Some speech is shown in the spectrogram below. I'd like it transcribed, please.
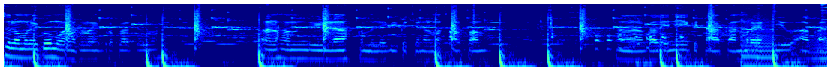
Assalamualaikum warahmatullahi wabarakatuh. Alhamdulillah kembali lagi ke channel Mas Alfam. Nah, kali ini kita akan mereview akan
